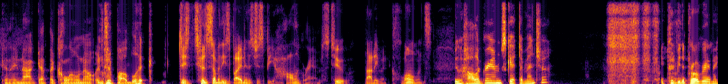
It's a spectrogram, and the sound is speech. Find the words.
Can they not get the clone out into public? Just, could some of these Bidens just be holograms too? Not even clones. Do holograms get dementia? It could be the programming.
